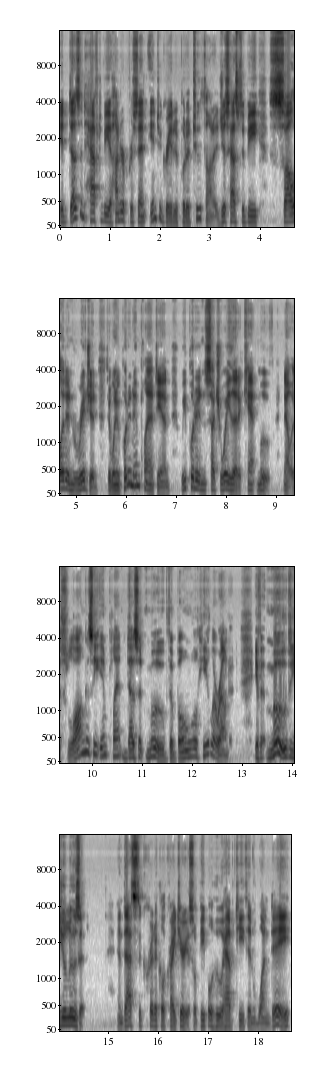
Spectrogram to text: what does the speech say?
it doesn't have to be 100% integrated to put a tooth on it. It just has to be solid and rigid. So when we put an implant in, we put it in such a way that it can't move. Now, as long as the implant doesn't move, the bone will heal around it. If it moves, you lose it. And that's the critical criteria. So, people who have teeth in one day,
